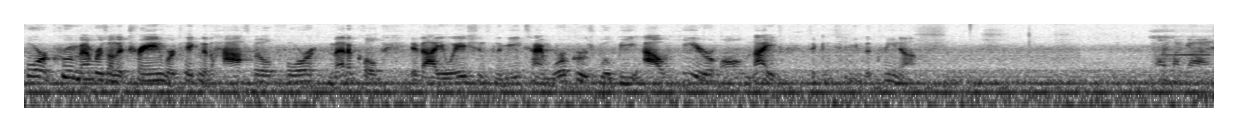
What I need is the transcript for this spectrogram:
four crew members on the train were taken to the hospital for medical evaluations. In the meantime, workers will be out here all night to continue the cleanup. Oh my gosh.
